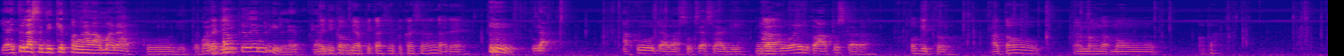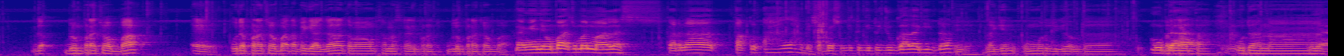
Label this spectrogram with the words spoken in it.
Ya itulah sedikit pengalaman aku gitu. Mana Jadi- tahu kalian relate kan? Jadi kalau di aplikasi-aplikasi lain nggak ada ya? Enggak. Aku udah nggak sukses lagi. Nggak. Aku udah kehapus sekarang. Oh gitu. Atau memang nggak mau apa? Nggak belum pernah coba. Eh, udah pernah coba tapi gagal atau memang sama sekali pernah, belum pernah coba? Pengen nyoba cuman males karena takut alah besok-besok gitu-gitu juga lagi udah. Iya, lagian umur juga udah Muda. berkata, udah nak, Iya.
